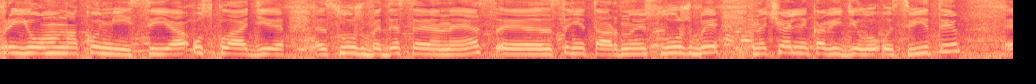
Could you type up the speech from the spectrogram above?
Прийомна комісія у складі е, служби ДСНС, е, санітарної служби, начальника відділу освіти. Е,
